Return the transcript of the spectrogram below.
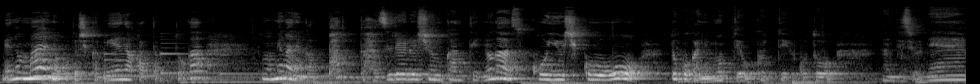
目の前のことしか見えなかったことがその眼鏡がパッと外れる瞬間っていうのがこういう思考をどこかに持っておくっていうことなんですよね。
